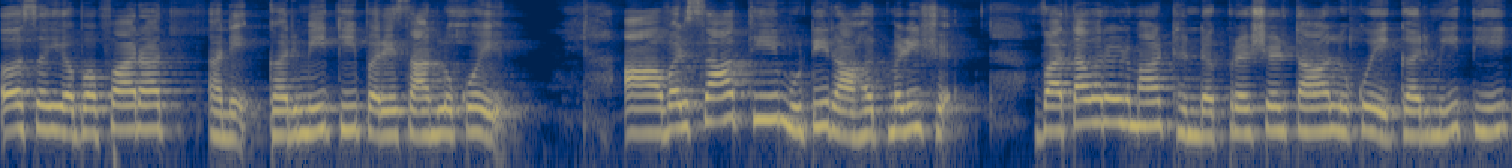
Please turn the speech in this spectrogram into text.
અસહ્ય બફારા અને ગરમીથી પરેશાન લોકોએ આ વરસાદથી મોટી રાહત મળી છે. વાતાવરણમાં ઠંડક પ્રસરતા લોકોએ ગરમીથી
